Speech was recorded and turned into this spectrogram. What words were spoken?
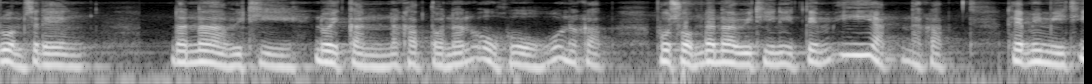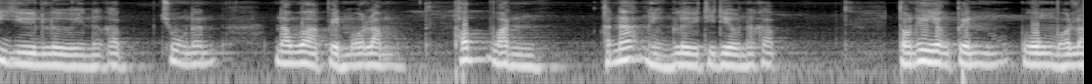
ร่วมแสดง ด้านหน้าเวิธีด้วยกันนะครับ ตอนนั้นโอ้โหนะครับ ผู้ชมด้านหน้าเวิธีนี่เต็มเอียดนะครับแทบไม่มีที่ยืนเลยนะครับ ช่วงนั้นนับว่าเป็นหมอลำท็อปวันคณะหนึ่งเลยทีเดียวนะครับ ตอนที่ยังเป็นวงหมอล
